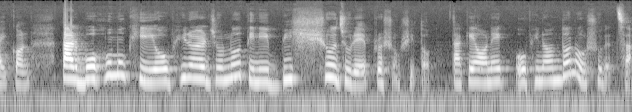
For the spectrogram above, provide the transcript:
আইকন। তার বহুমুখী অভিনয়ের জন্য তিনি বিশ্বজুড়ে প্রশংসিত। তাকে অনেক অভিনন্দন ও শুভেচ্ছা।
